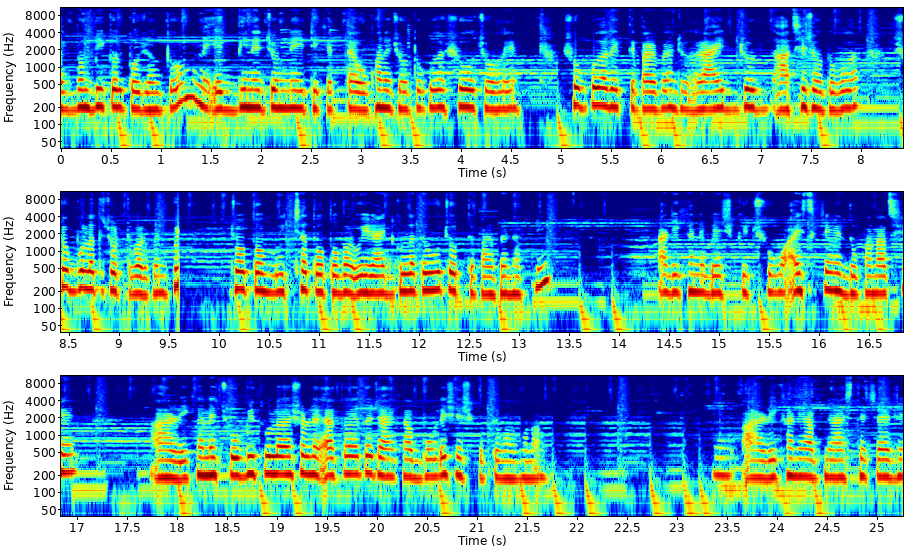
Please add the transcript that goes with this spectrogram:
একদম বিকেল পর্যন্ত মানে একদিনের জন্য এই টিকিটটা, ওখানে যতগুলো শো চলে, সবগুলো দেখতে পারবেন। রাইড আছে যতগুলো, সবগুলোতে চড়তে পারবেন। যত ইচ্ছা ততবার ওই রাইডগুলোতেও চড়তে পারবেন আপনি। আর এখানে বেশ কিছু আইসক্রিমের দোকান আছে। আর এখানে ছবি তোলা আসলে এত এত জায়গা বলে শেষ করতে পারব না। আর এখানে আপনি আসতে চাইলে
